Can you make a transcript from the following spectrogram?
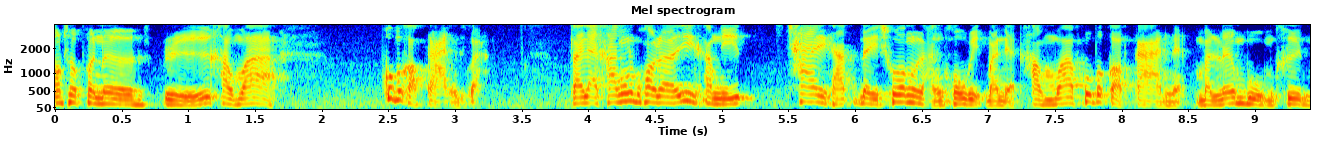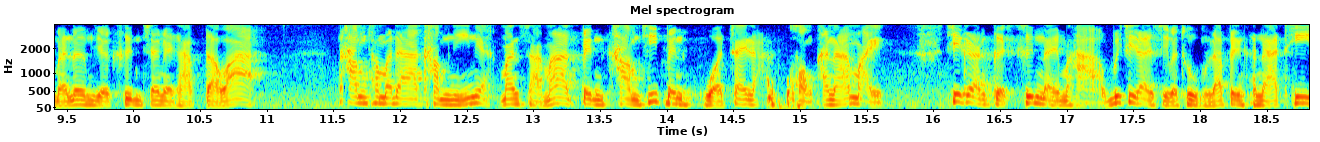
entrepreneur หรือคำว่าผู้ประกอบการดีกว่า หลาย ๆ ครั้งพอเราได้ยินคำนี้ใช่ครับ ในช่วงหลังโควิดมาเนี่ยคำว่าผู้ประกอบการเนี่ยมันเริ่มบูมขึ้นมันเริ่มเยอะขึ้นใช่ไหมครับ แต่ว่าคำธรรมดาคำนี้เนี่ยมันสามารถเป็นคำที่เป็นหัวใจหลักของคณะใหม่ ที่กำลังเกิดขึ้นในมหาวิทยาลัยศรีปทุม และเป็นคณะที่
